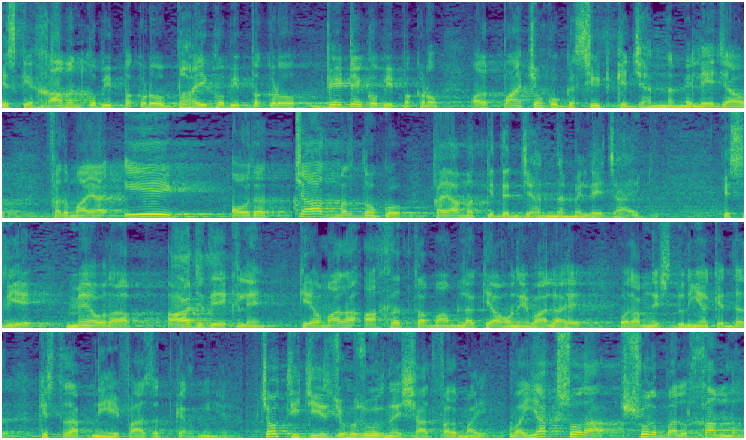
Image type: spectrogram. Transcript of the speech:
इसके खामन को भी पकड़ो, भाई को भी पकड़ो, बेटे को भी पकड़ो और पाँचों को घसीट के जहन्नम में ले जाओ। फरमाया, एक औरत चार मर्दों को क़यामत के दिन जहन्नम में ले जाएगी। इसलिए मैं और आप आज देख लें कि हमारा आखरत का मामला क्या होने वाला है और हमने इस दुनिया के अंदर किस तरह अपनी हिफाजत करनी है। चौथी चीज़ जो हजूर ने शाद फरमाई, वह यकसरा शुरबल खम्र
